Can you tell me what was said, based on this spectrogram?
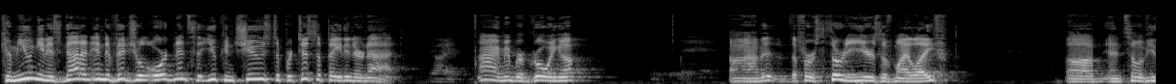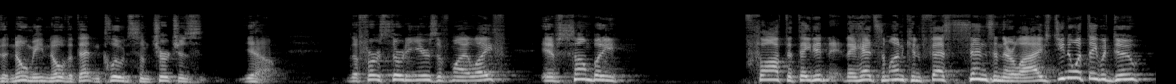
Communion is not an individual ordinance that you can choose to participate in or not. Right. I remember growing up, uh, the first 30 years of my life, uh, and some of you that know me know that that includes some churches, yeah, the first 30 years of my life, if somebody thought that they didn't, they had some unconfessed sins in their lives, do you know what they would do?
